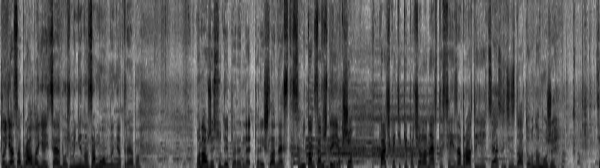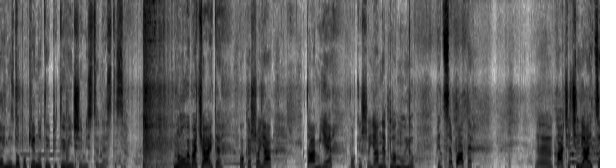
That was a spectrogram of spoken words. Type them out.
то я забрала яйця, бо ж мені на замовлення треба. Вона вже сюди перейшла нестися. Ну так завжди. Якщо качка тільки почала нестися і забрати яйце з гнізда, то вона може це гніздо покинути і піти в інше місце нестися. Ну, вибачайте, поки що я там є, поки що я не планую підсипати е, качачі яйця.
